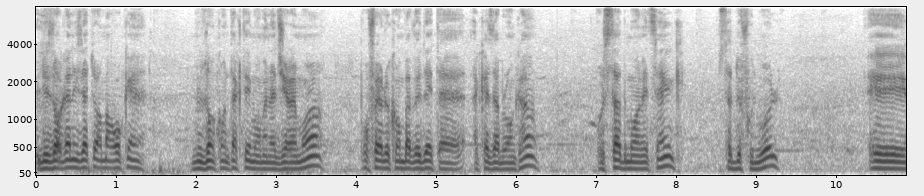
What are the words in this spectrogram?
les organisateurs marocains nous ont contacté, mon manager et moi, pour faire le combat vedette à, Casablanca, au stade Mohamed V, stade de football. Et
